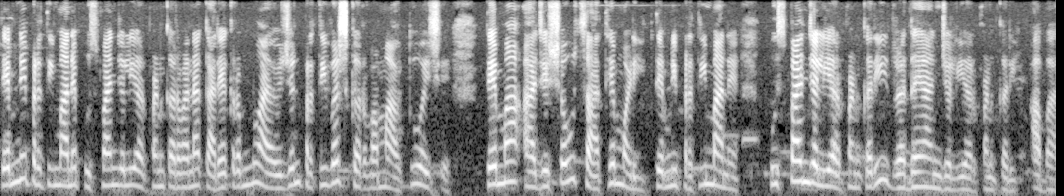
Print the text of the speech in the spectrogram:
તેમની પ્રતિમાને પુષ્પાંજલિ અર્પણ કરવાના કાર્યક્રમનું આયોજન પ્રતિવર્ષ કરવામાં આવતું હોય છે. તેમાં આજે સૌ સાથે મળી તેમની પ્રતિમાને પુષ્પાંજલિ અર્પણ કરી, હૃદયાંજલિ અર્પણ કરી. આભાર.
